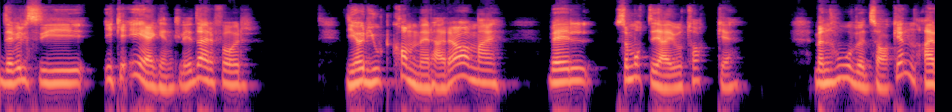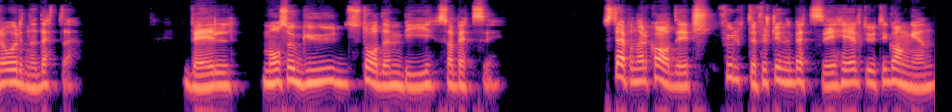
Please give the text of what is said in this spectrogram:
Det vil si, ikke egentlig derfor. De har gjort kammerherre av meg, vel, så måtte jeg jo takke. Men hovedsaken er å ordne dette. Vel, må så Gud stå dem bi, sa Betzy. Stepan Arkadic fulgte fyrstinne Betzy helt ut i gangen,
